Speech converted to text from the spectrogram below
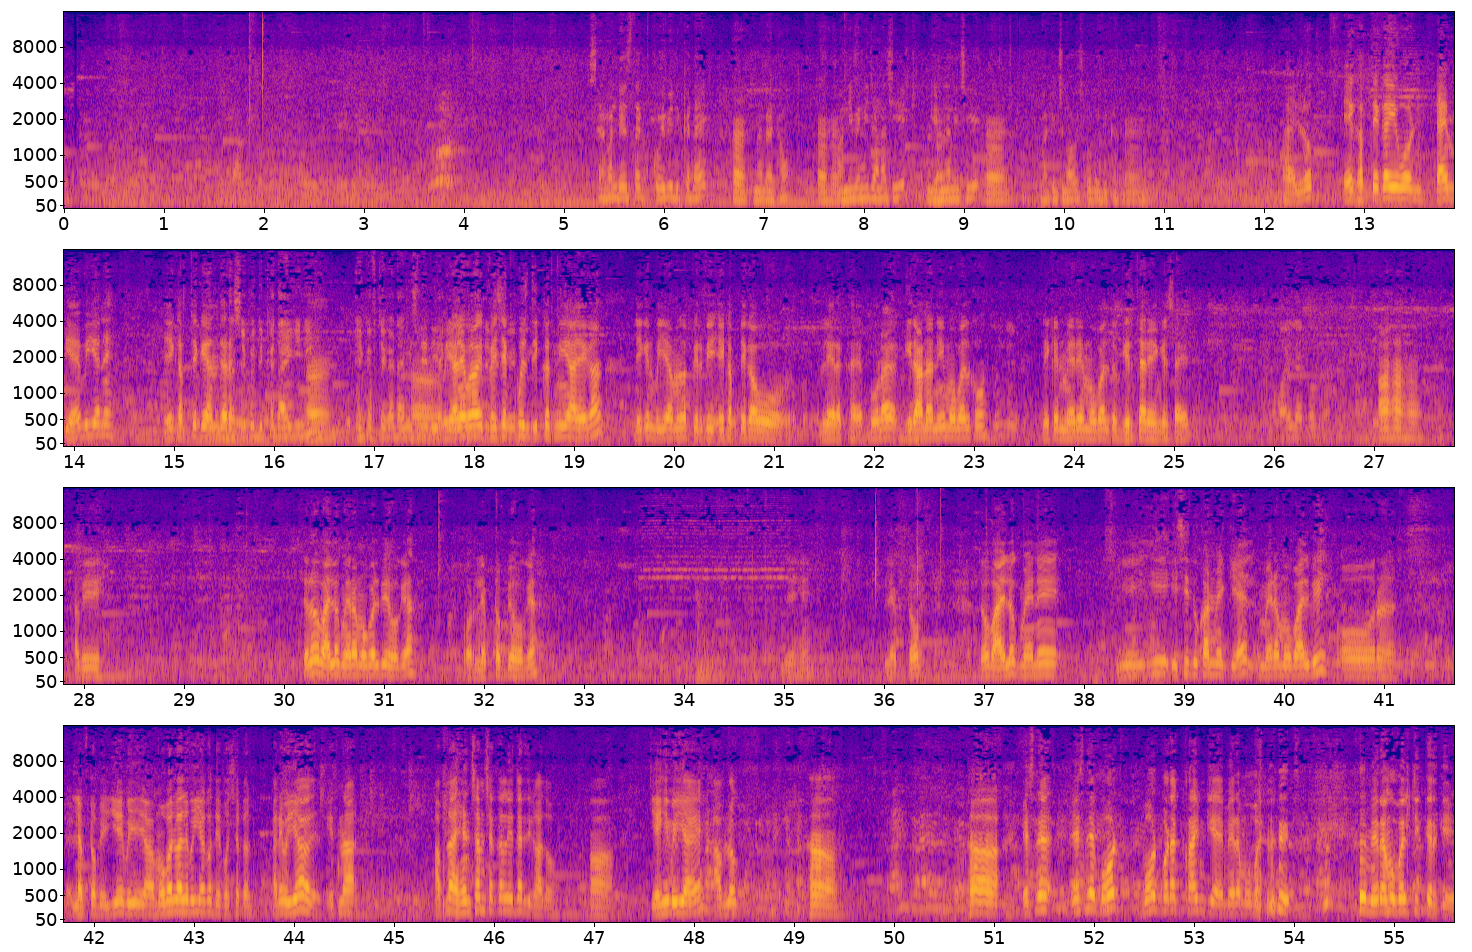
सेवन डेज़ तक कोई भी दिक्कत आए हाँ। मैं बैठा हूँ। हाँ, हाँ। पानी में नहीं जाना चाहिए गिरना नहीं चाहिए हाँ। बाकी चलाओ इसको कोई दिक्कत नहीं। हाँ। भाई लोग एक हफ़्ते का ही वो टाइम दिया है भैया ने। एक हफ़्ते के अंदर ऐसे कोई दिक्कत आएगी हाँ। नहीं एक हफ़्ते का टाइम इसलिए हाँ, दिया भैया ने बोला वैसे कुछ दिक्कत नहीं आएगा लेकिन भैया मतलब फिर भी एक हफ़्ते का वो ले रखा है। बोला गिराना नहीं मोबाइल को लेकिन मेरे मोबाइल तो गिरता रहेंगे शायद। हाँ हाँ हाँ। अभी चलो भाई लोग मेरा मोबाइल भी हो गया। और लैपटॉप पे हो गया? ये है लैपटॉप तो भाई लोग, मैंने ये ये इसी दुकान में किया है, मेरा मोबाइल भी और लैपटॉप ये भैया मोबाइल वाले भैया को देखो शक्ल अरे भैया, इतना, अपना हैंडसम शक्ल इधर दिखा दो। हाँ यही भैया है, आप लोग हाँ। हाँ इसने इसने बहुत बहुत बड़ा क्राइम किया है मेरा मोबाइल मेरा मोबाइल ठीक करके।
